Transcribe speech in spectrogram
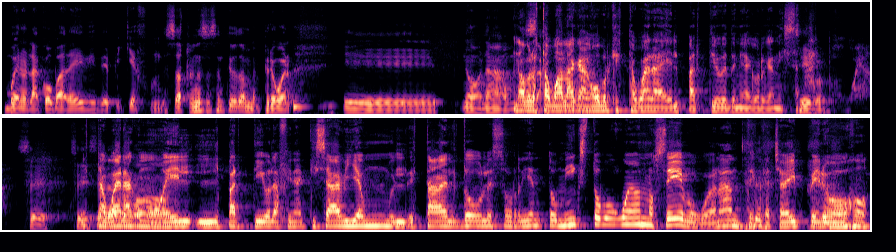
Bueno, la Copa Davis de Piqué fue un desastre en ese sentido también. Pero bueno, eh, no, nada. No, pero esta weá la cagó porque esta weá era el partido que tenía que organizar. Sí, po. Sí, sí. Esta sí, weá era como el, el partido, la final. Quizá había un. Estaba el doble sorriento mixto, pues weón. No sé, pues weón, antes, ¿cachai? Pero.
